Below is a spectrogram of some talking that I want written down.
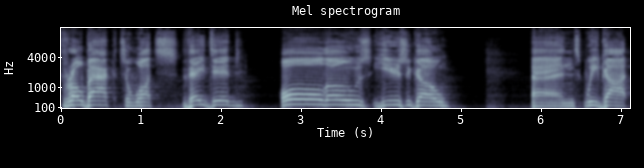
throwback to what they did all those years ago. And we got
